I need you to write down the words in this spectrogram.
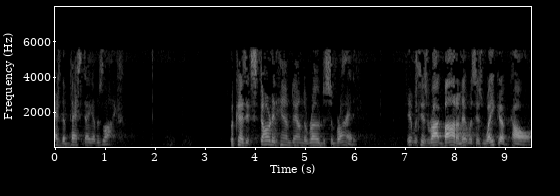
as the best day of his life. Because it started him down the road to sobriety. It was his rock bottom. It was his wake up call.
